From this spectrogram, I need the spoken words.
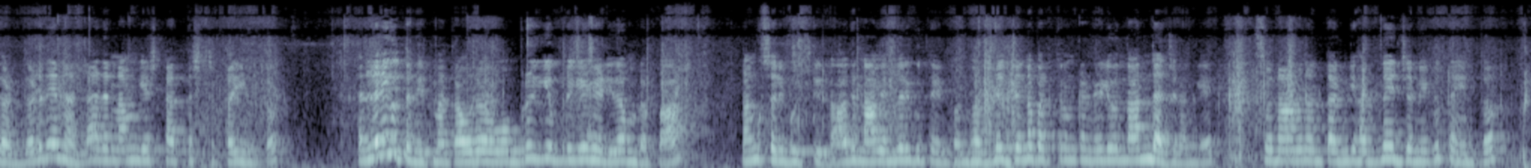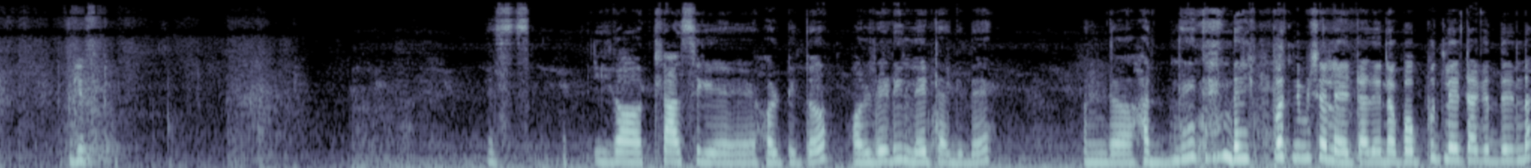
ದೊಡ್ಡ ದೊಡ್ಡದೇನಲ್ಲ ಆದರೆ ನಮ್ಗೆ ಎಷ್ಟಾಗ್ತಷ್ಟು ತೈಂತು ಎಲ್ಲರಿಗೂ ತಂದಿತ್ತು ಮಾತ್ರ. ಅವರು ಒಬ್ರಿಗೆ ಇಬ್ಬರಿಗೆ ಹೇಳಿದಂಬ್ರಪ್ಪ ನಂಗೆ ಸರಿ ಗೊತ್ತಿಲ್ಲ ಆದರೆ ನಾವೆಲ್ಲರಿಗೂ ತೈಂತು ಒಂದು ಹದಿನೈದು ಜನ ಬರ್ತಾರೆ ಅನ್ಕೊಂಡು ಹೇಳಿ ಒಂದು ಅಂದಾಜು ನನಗೆ ಸೊ ನಾನು ನನ್ನ ತಂಗಿ ಹದಿನೈದು ಜನಿಗೂ ತೈಂತು ಗಿಫ್ಟ್ ಎಸ್ ಈಗ ಕ್ಲಾಸಿಗೆ ಹೊರಟಿತ್ತು ಆಲ್ರೆಡಿ ಲೇಟ್ ಆಗಿದೆ. ಒಂದು ಹದಿನೈದರಿಂದ ಇಪ್ಪತ್ತು ನಿಮಿಷ ಲೇಟ್ ಆಗಿದೆ ನಾವು ಪಪ್ಪುದು ಲೇಟ್ ಆಗಿದ್ದರಿಂದ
